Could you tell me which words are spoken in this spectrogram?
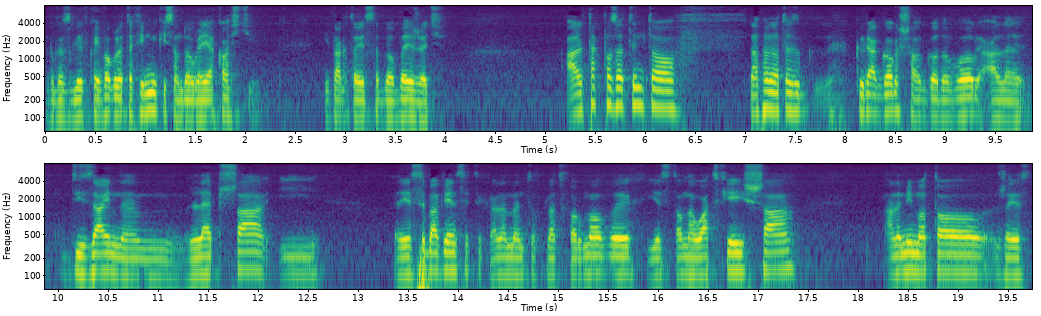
w rozgrywkę i w ogóle te filmiki są dobrej jakości i warto je sobie obejrzeć. Ale tak poza tym to na pewno to jest gra gorsza od God of War, ale designem lepsza i jest chyba więcej tych elementów platformowych, jest ona łatwiejsza, ale mimo to, że jest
